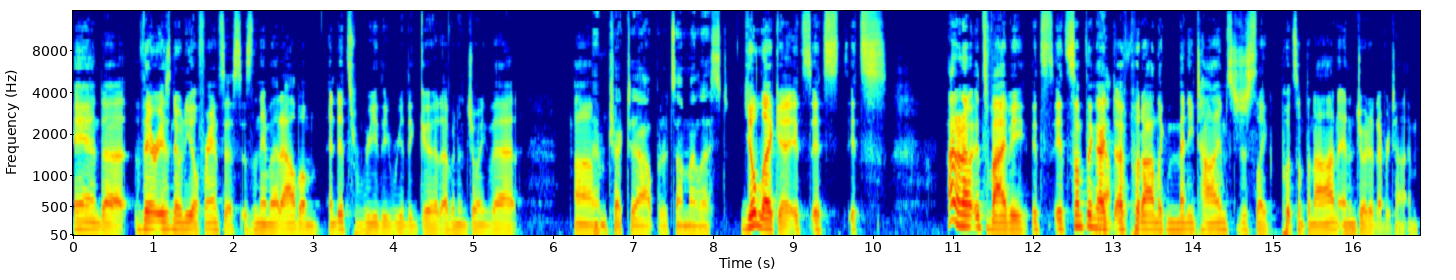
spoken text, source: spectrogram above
And uh, there is no Neal Francis is the name of that album, and it's really really good. I've been enjoying that. Um, I haven't checked it out, but it's on my list. you'll like it. It's it's it's I don't know. It's vibey. It's it's something I, I've put on like many times to just like put something on and enjoyed it every time.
